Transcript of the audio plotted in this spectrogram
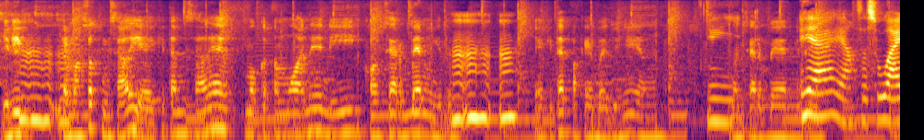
Jadi Hmm, termasuk misalnya ya kita misalnya mau ketemuannya di konser band gitu. Mm, mm, mm. Ya kita pakai bajunya yang I- konser band gitu. Iya, yang sesuai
